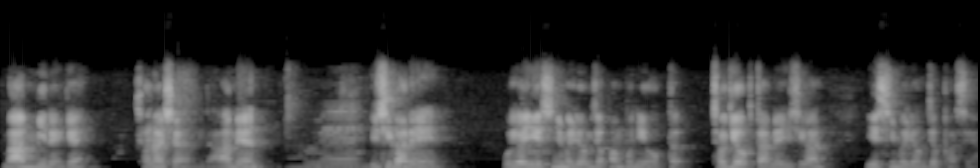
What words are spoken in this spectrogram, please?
만민에게 전하셔야 합니다. 아멘. 이 시간에 우리가 예수님을 영접한 분이 없다, 적이 없다면 이 시간 예수님을 영접하세요.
